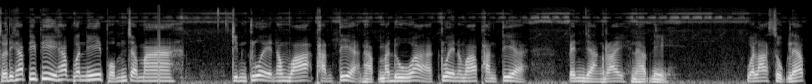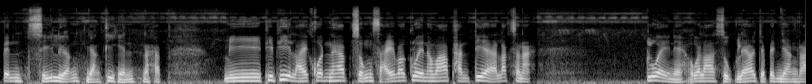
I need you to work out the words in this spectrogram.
สวัสดีครับพี่ๆครับวันนี้ผมจะมากินกล้วยน้ำว้าพันเตี้ยนะครับมาดูว่ากล้วยน้ำว้าพันเตี้ยเป็นอย่างไรนะครับนี่ เวลาสุกแล้วเป็นสีเหลืองอย่างที่เห็นนะครับ มีพี่ๆหลายคนนะครับ สงสัยว่ากล้วยน้ำว้าพันเตี้ยลักษณะ กล้วยเนี่ยเวลาสุกแล้วจะเป็นอย่างไร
